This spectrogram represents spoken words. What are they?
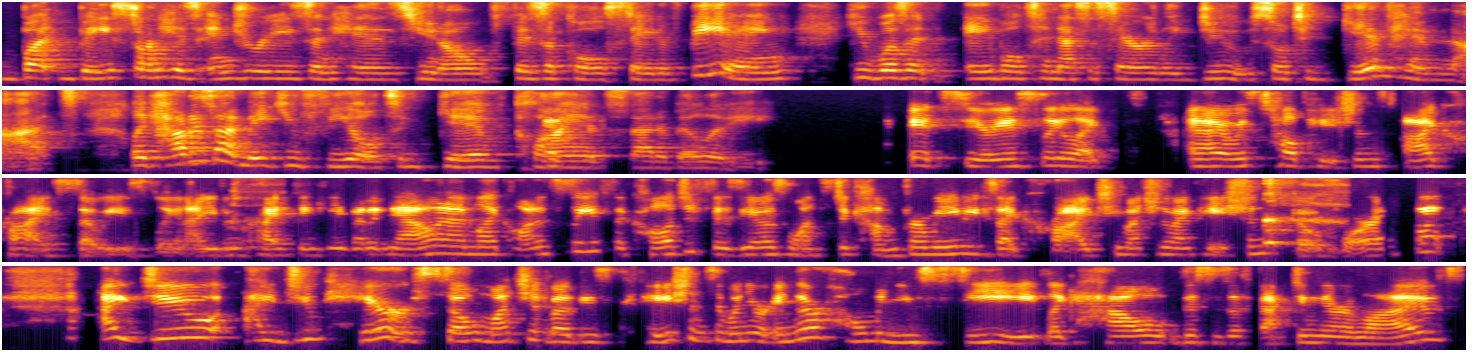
but based on his injuries and his you know physical state of being he wasn't able to necessarily do. So to give him that like how does that make you feel to give clients that ability? It seriously like and I always tell patients, I cry so easily. And I even cry thinking about it now. And I'm like, honestly, if the College of Physios wants to come for me because I cry too much to my patients, go for it. But I do, I do care so much about these patients. And when you're in their home and you see like how this is affecting their lives,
